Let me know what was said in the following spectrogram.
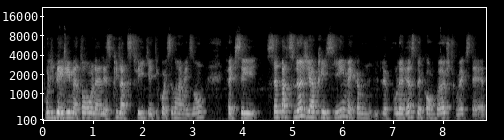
pour libérer, mettons, l'esprit de la petite fille qui a été coincée dans la maison. Fait que c'est. Cette partie-là, j'ai apprécié, mais comme pour le reste, le combat, je trouvais que c'était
